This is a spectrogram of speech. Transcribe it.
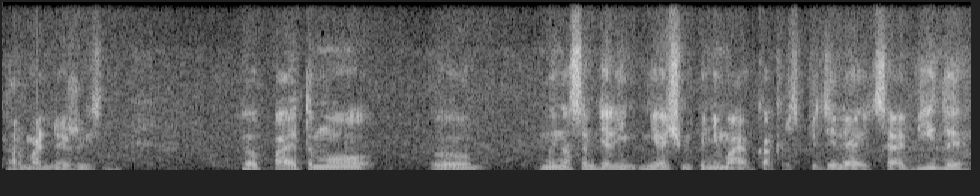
в нормальной жизни. Э, поэтому э, мы на самом деле не очень понимаем, как распределяются обиды,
